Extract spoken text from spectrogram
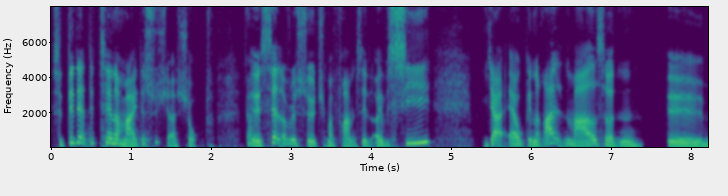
Så det der, det tænder mig, det synes jeg er sjovt. Ja. Øh, selv at research mig frem til. Og jeg vil sige, jeg er jo generelt meget sådan øh,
